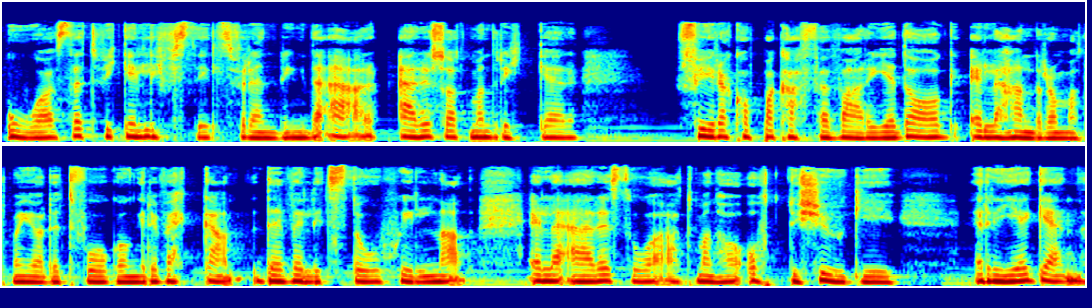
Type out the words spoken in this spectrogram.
oavsett vilken livsstilsförändring det är. Är det så att man dricker fyra koppar kaffe varje dag eller handlar det om att man gör det två gånger i veckan? Det är väldigt stor skillnad. Eller är det så att man har 80-20 regeln,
